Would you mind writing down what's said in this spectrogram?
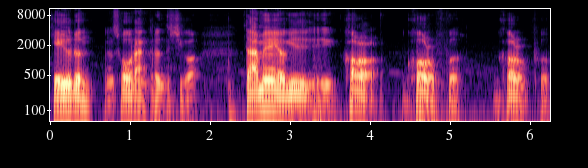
게으른 소홀한 그런 뜻이고. 다음에 여기 컬 컬프 컬프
